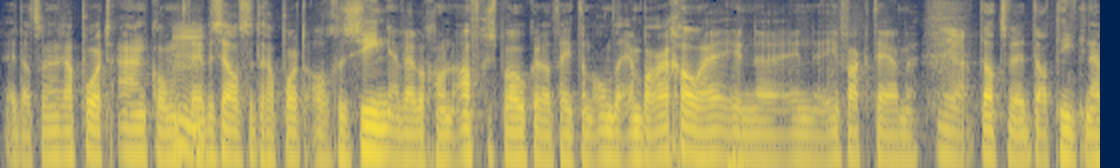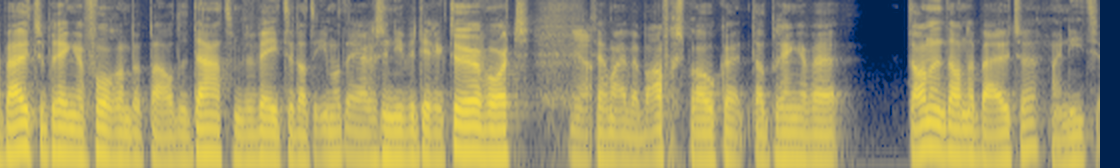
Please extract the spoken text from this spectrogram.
eh, dat er een rapport aankomt. Mm. We hebben zelfs het rapport al gezien en we hebben gewoon afgesproken. Dat heet dan onder embargo hè, in, eh, in, in vaktermen. Ja. Dat we dat niet naar buiten brengen voor een bepaalde datum. We weten dat iemand ergens een nieuwe directeur wordt. Ja. Zeg maar, we hebben afgesproken, dat brengen we dan en dan naar buiten, maar niet,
